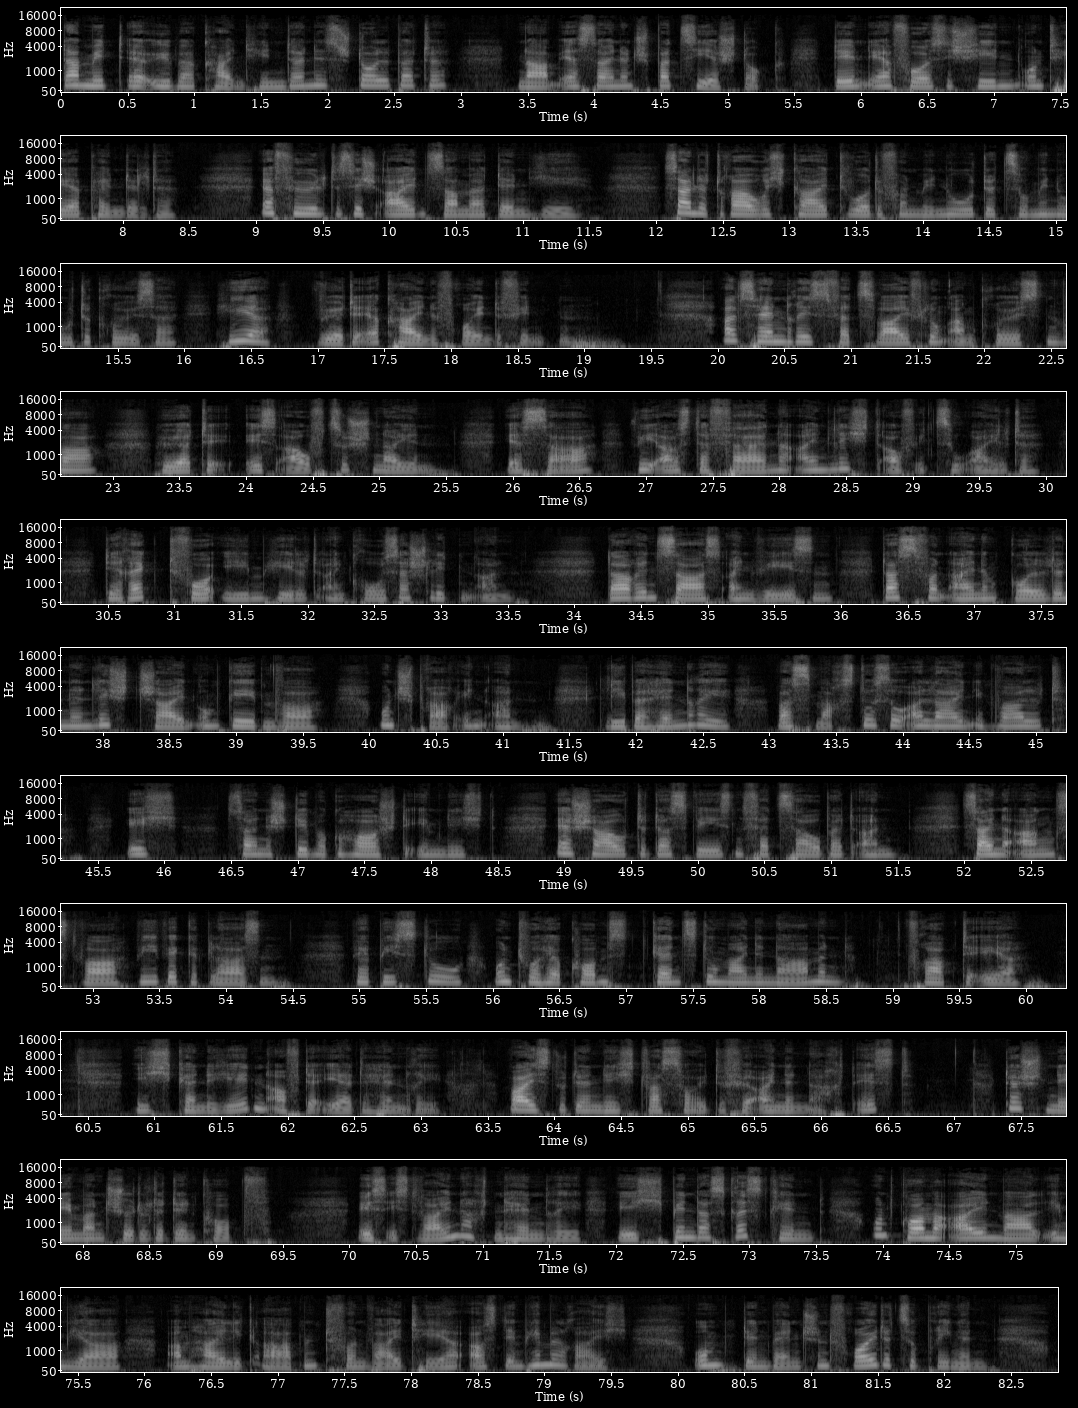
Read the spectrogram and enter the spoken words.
Damit er über kein Hindernis stolperte, nahm er seinen Spazierstock, den er vor sich hin und her pendelte. Er fühlte sich einsamer denn je. Seine Traurigkeit wurde von Minute zu Minute größer. Hier würde er keine Freunde finden. Als Henrys Verzweiflung am größten war, hörte es auf zu schneien. Er sah, wie aus der Ferne ein Licht auf ihn zueilte. Direkt vor ihm hielt ein großer Schlitten an. Darin saß ein Wesen, das von einem goldenen Lichtschein umgeben war, und sprach ihn an. Lieber Henry, was machst du so allein im Wald? Ich, seine Stimme gehorchte ihm nicht. Er schaute das Wesen verzaubert an. Seine Angst war wie weggeblasen. Wer bist du und woher kommst? Kennst du meinen Namen? fragte er. Ich kenne jeden auf der Erde, Henry. Weißt du denn nicht, was heute für eine Nacht ist? Der Schneemann schüttelte den Kopf. Es ist Weihnachten, Henry. Ich bin das Christkind und komme einmal im Jahr am Heiligabend von weit her aus dem Himmelreich, um den Menschen Freude zu bringen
